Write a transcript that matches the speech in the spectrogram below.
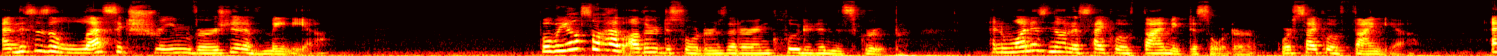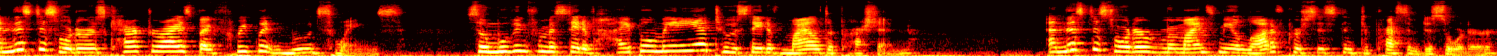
and this is a less extreme version of mania. But we also have other disorders that are included in this group, and one is known as cyclothymic disorder, or cyclothymia. And this disorder is characterized by frequent mood swings, so moving from a state of hypomania to a state of mild depression. And this disorder reminds me a lot of persistent depressive disorder,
